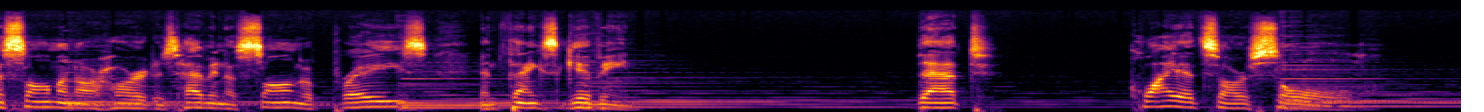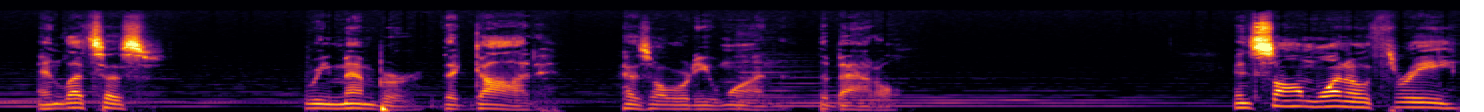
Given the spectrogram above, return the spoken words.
a psalm in our heart is having a song of praise and thanksgiving that quiets our soul and lets us remember that God has already won the battle. In Psalm 103,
